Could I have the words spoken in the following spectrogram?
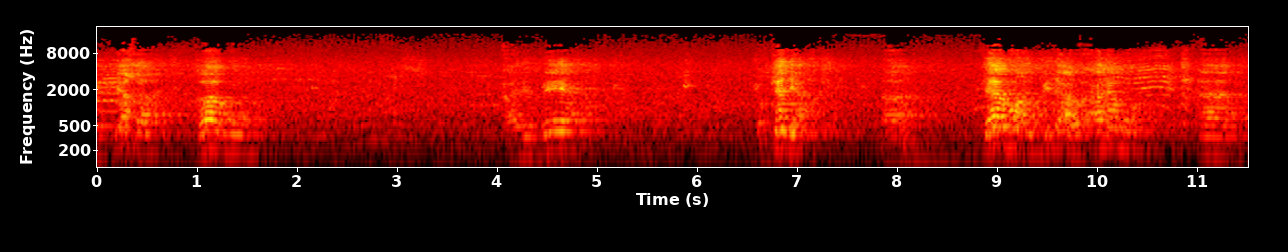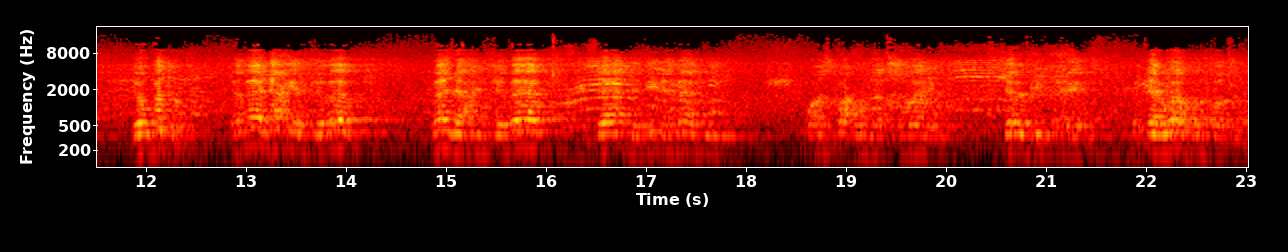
المشيخة قاموا عن البيع مبتدعة آه. تابوا عن البدع وأعلموا آه. توبتهم فما داعي الشباب ماذا عن الشباب والنساء الذين ماتوا وأصبحوا من الخوارج بسبب فتاواهم الباطلة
